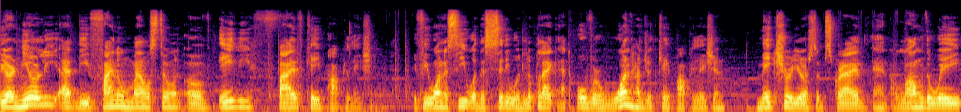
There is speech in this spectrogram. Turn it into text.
We are nearly at the final milestone of 85k population. If you want to see what the city would look like at over 100k population, make sure you're subscribed and along the way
